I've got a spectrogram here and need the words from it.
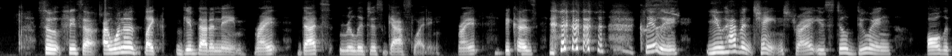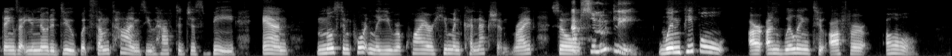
So, Fizza, I want to like give that a name, right? That's religious gaslighting, right? Because clearly you haven't changed, right? You're still doing all the things that you know to do, but sometimes you have to just be. And most importantly, you require human connection, right? So, absolutely. When people are unwilling to offer, oh,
